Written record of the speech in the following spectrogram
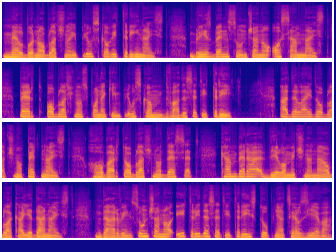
Melbourne oblačno i pljuskovi 13, Brisbane sunčano 18, Perth oblačno s ponekim pljuskom 23, Adelaide oblačno 15, Hobart oblačno 10, Canberra djelomična naoblaka 11, Darwin sunčano i 33 stupnja Celzijeva.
